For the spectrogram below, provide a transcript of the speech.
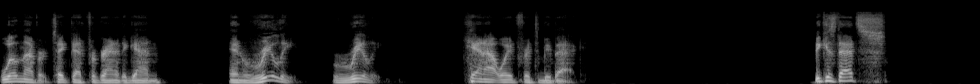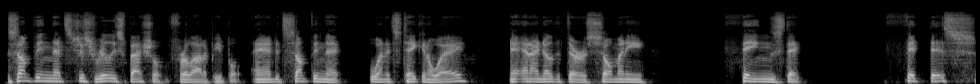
will never take that for granted again. And really, really cannot wait for it to be back. Because that's something that's just really special for a lot of people. And it's something that when it's taken away, and I know that there are so many things that fit this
